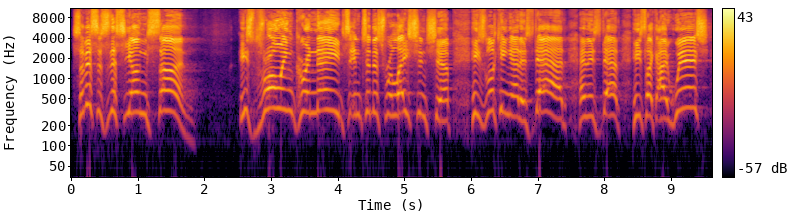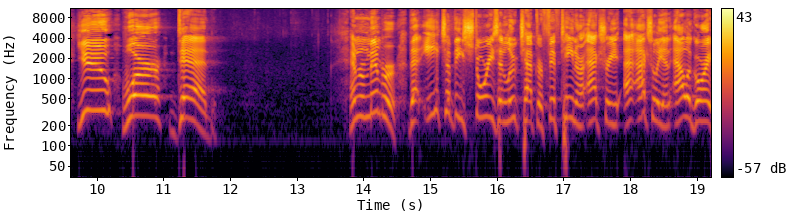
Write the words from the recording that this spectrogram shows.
So, this is this young son. He's throwing grenades into this relationship. He's looking at his dad, and his dad, he's like, I wish you were dead. And remember that each of these stories in Luke chapter 15 are actually, actually an allegory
